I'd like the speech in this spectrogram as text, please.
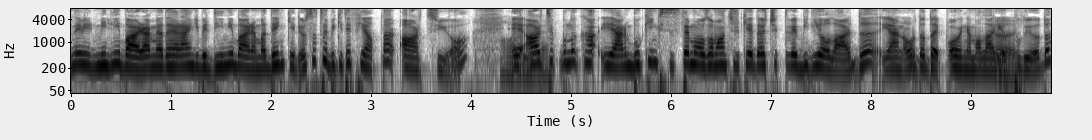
ne bileyim milli bayram ya da herhangi bir dini bayrama denk geliyorsa tabii ki de fiyatlar artıyor. E, artık bunu yani booking sistemi o zaman Türkiye'de açıktı ve biliyorlardı. Yani orada da oynamalar Evet. yapılıyordu.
